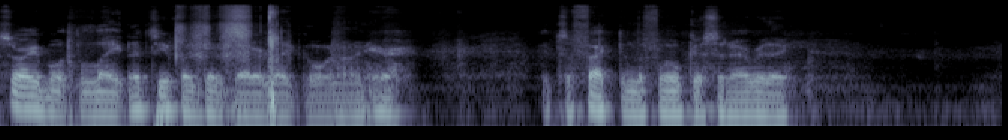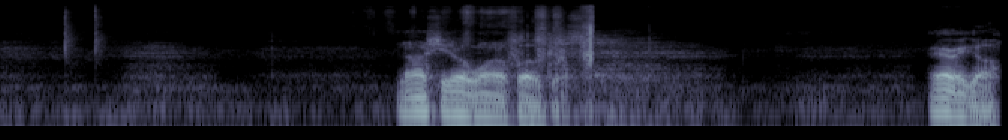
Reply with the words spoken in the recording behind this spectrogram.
Sorry about the light. Let's see if I get a better light going on here. It's affecting the focus and everything. Now she don't want to focus. There we go.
